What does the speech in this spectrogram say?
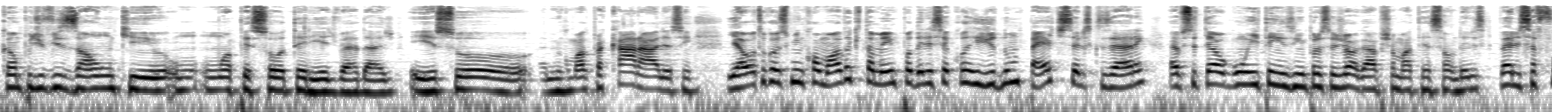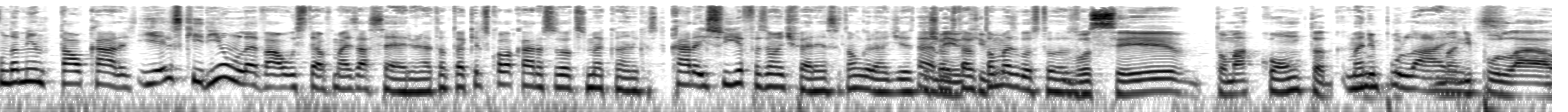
campo de visão que um- uma pessoa teria de verdade. E isso me incomoda pra caralho, assim. E a outra coisa que me incomoda, que também poderia ser corrigido num patch, se eles quiserem, é você ter algum itemzinho pra você jogar pra chamar a atenção deles. Velho, isso é fundamental, cara. E eles queriam levar o stealth mais a sério, né? Tanto é que eles colocaram essas outras mecânicas. Cara, isso ia fazer uma diferença tão grande. Ia É, deixar o stealth tão mais gostoso. Você tomar conta. Manipular eles. Manipular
